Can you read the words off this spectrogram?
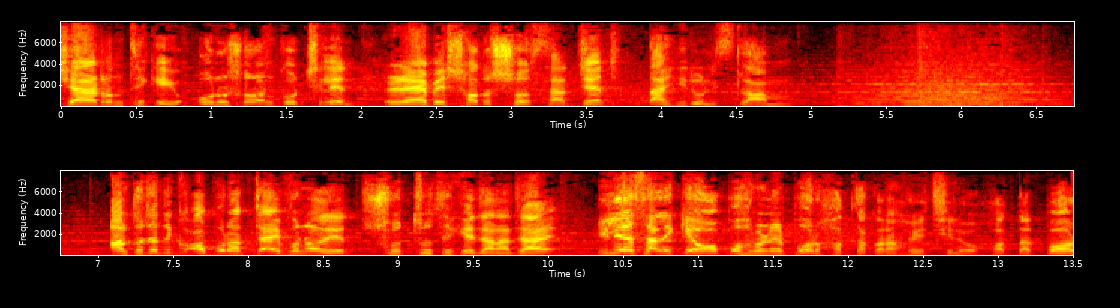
শেরাটন থেকেই অনুসরণ করছিলেন র্যাবের সদস্য সার্জেন্ট তাহিরুল ইসলাম। আন্তর্জাতিক অপরাধ ট্রাইব্যুনালের সূত্র থেকে জানা যায়, ইলিয়াস আলীকে অপহরণের পর হত্যা করা হয়েছিল। হত্যার পর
